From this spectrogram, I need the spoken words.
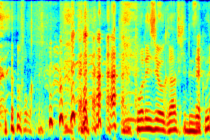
pour... pour les géographes qui nous écoutent.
